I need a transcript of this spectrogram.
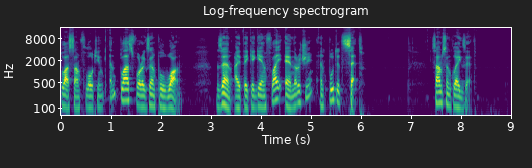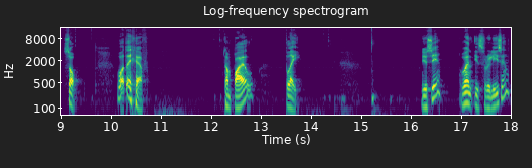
plus some floating and plus for example 1. Then I take again fly energy and put it set. Something like that. So, what I have? Compile, play. You see, when it's releasing,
